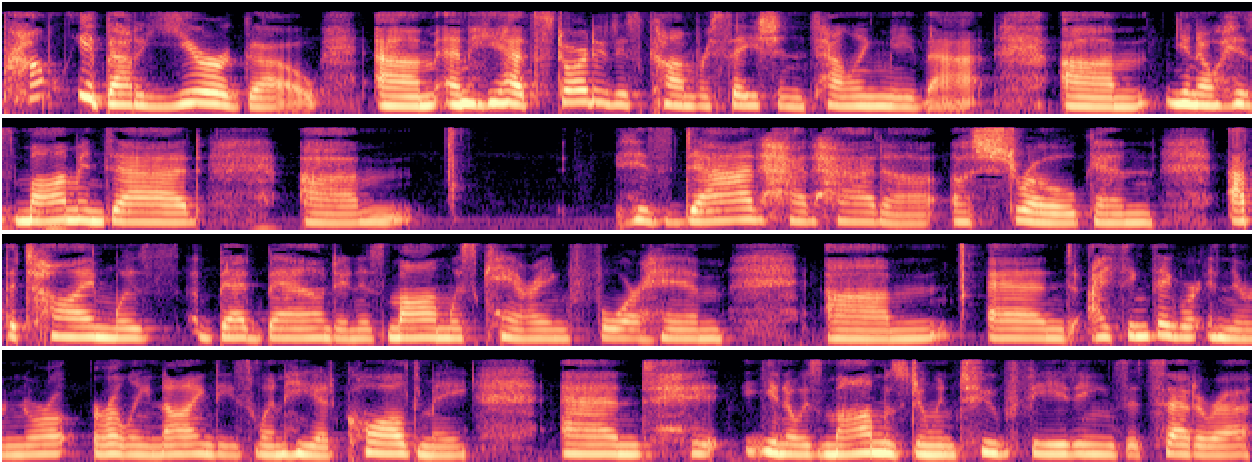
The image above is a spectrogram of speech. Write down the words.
probably about a year ago, um, and he had started his conversation telling me that, um, you know, his mom and dad um, his dad had had a, a stroke and at the time was bedbound and his mom was caring for him. Um, and i think they were in their early 90s when he had called me. And he, you know his mom was doing tube feedings etc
